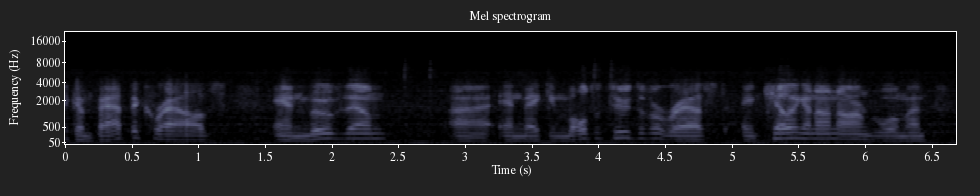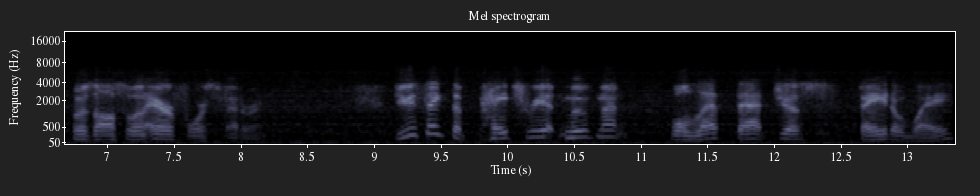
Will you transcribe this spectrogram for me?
to combat the crowds and move them uh, and making multitudes of arrests and killing an unarmed woman who was also an Air Force veteran. Do you think the Patriot movement will let that just fade away?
